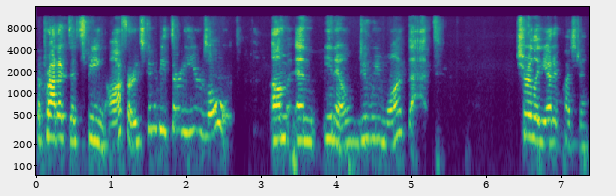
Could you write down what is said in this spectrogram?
the product that's being offered is going to be 30 years old. Um, and you know, do we want that? Shirley, you had a question.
